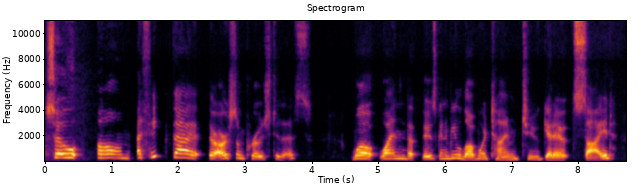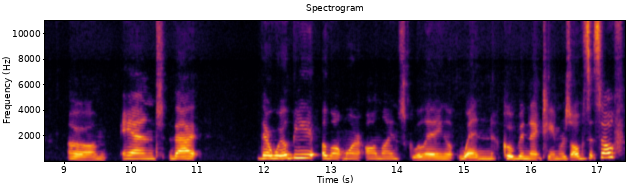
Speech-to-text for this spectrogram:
So, um, I think that there are some pros to this. Well, one that there's going to be a lot more time to get outside, um, and that there will be a lot more online schooling when COVID 19 resolves itself.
